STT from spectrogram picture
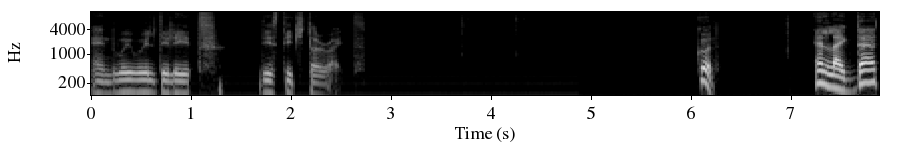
and we will delete this digital write. Good. And like that,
